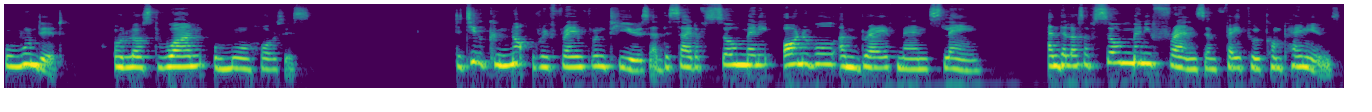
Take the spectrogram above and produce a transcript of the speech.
or wounded, or lost one or more horses. The Duke could not refrain from tears at the sight of so many honourable and brave men slain, and the loss of so many friends and faithful companions,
